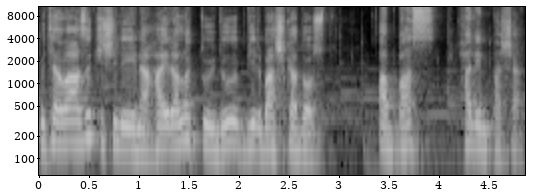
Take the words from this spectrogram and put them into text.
mütevazı kişiliğine hayranlık duyduğu bir başka dost, Abbas Halim Paşa.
